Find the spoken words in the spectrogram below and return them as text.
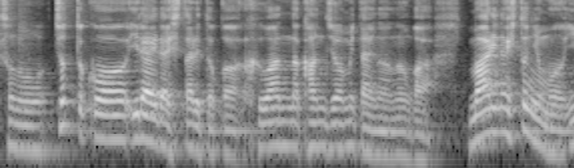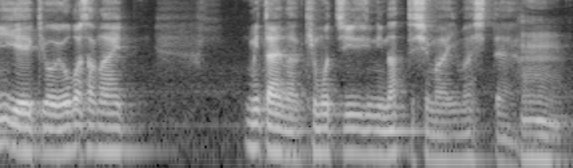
そのちょっとこうイライラしたりとか不安な感情みたいなのが周りの人にもいい影響を及ぼさないみたいな気持ちになってしまいまして。うん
